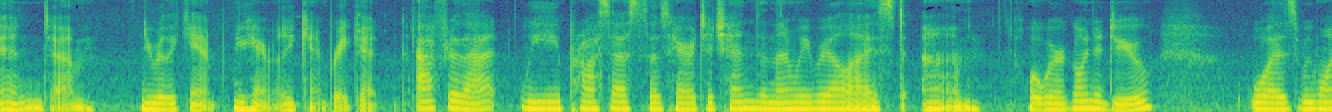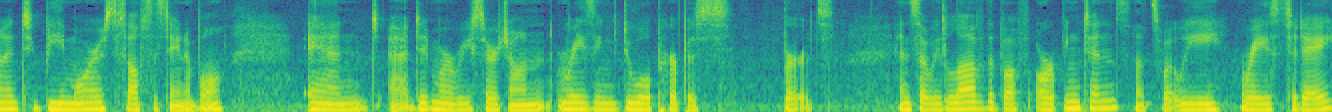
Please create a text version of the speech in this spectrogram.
And um, you really can't, you can't really can't break it. After that, we processed those heritage hens, and then we realized um, what we were going to do was we wanted to be more self-sustainable, and uh, did more research on raising dual-purpose birds. And so we love the buff Orpingtons. That's what we raise today.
